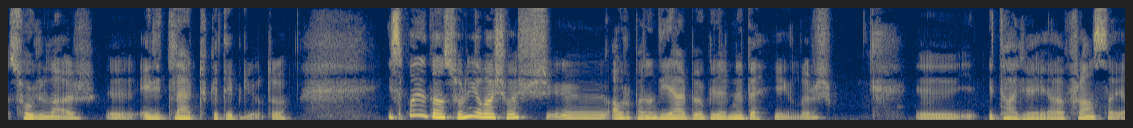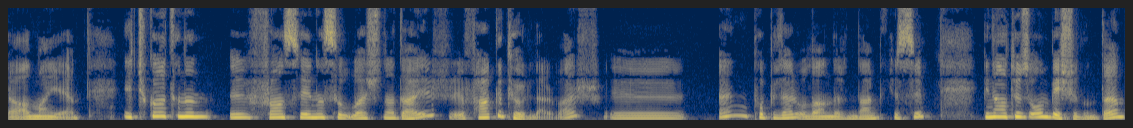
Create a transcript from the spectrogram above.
soylular, e, elitler tüketebiliyordu. İspanya'dan sonra yavaş yavaş e, Avrupa'nın diğer bölgelerine de yayılır e, İtalya'ya, Fransa'ya, Almanya'ya. E, çikolatanın e, Fransa'ya nasıl ulaştığına dair e, farklı teoriler var. E, en popüler olanlarından birisi 1615 yılında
